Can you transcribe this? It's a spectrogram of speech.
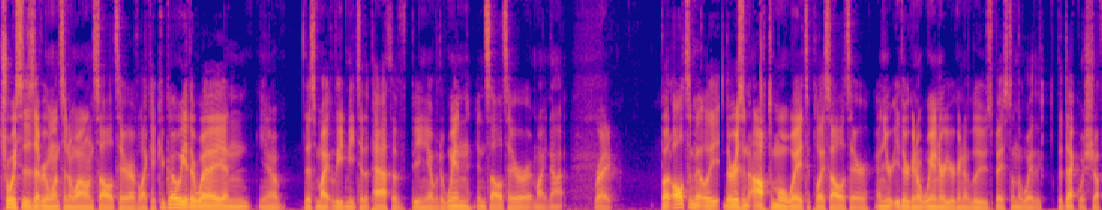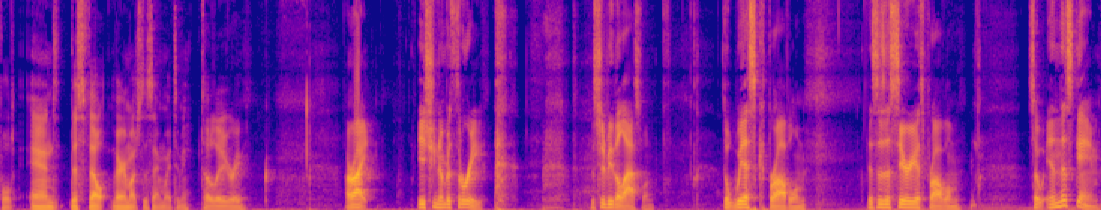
choices every once in a while in solitaire of like, it could go either way, and, you know, this might lead me to the path of being able to win in solitaire or it might not. Right. But ultimately, there is an optimal way to play solitaire, and you're either going to win or you're going to lose based on the way the, deck was shuffled. And this felt very much the same way to me. Totally agree. All right. Issue number three. this should be the last one. The whisk problem. This is a serious problem. So, in this game,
